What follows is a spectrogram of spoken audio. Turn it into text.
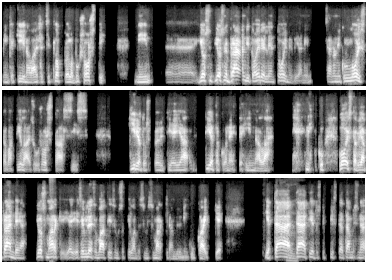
minkä kiinalaiset sitten loppujen lopuksi osti, niin eh, jos, jos ne brändit on edelleen toimivia, niin sehän on niin kuin loistava tilaisuus ostaa siis kirjoituspöytien ja tietokoneiden hinnalla niin kuin loistavia brändejä, jos mark- ja se yleensä vaatii sellaisessa tilanteessa, missä markkina myy niin kuin kaikkea. Ja tämä, mm. tämä tietysti pistää tämmöisenä,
